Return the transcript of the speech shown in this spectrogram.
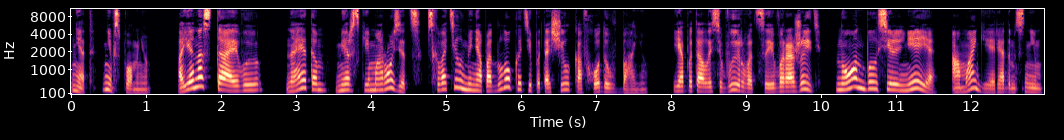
Нет, не вспомню. А я настаиваю. На этом мерзкий морозец схватил меня под локоть и потащил ко входу в баню. Я пыталась вырваться и выражить, но он был сильнее, а магия рядом с ним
